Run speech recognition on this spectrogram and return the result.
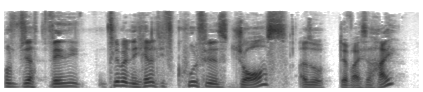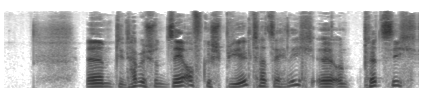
Und wie gesagt, wenn ich Flipper nicht relativ cool finde, ist Jaws, also der weiße Hai. Ähm, den habe ich schon sehr oft gespielt tatsächlich äh, und plötzlich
